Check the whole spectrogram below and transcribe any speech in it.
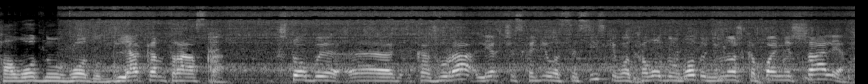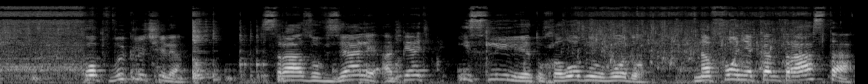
холодную воду для контраста. Чтобы э, кожура легче сходила с сосиски. Вот холодную воду немножко помешали. Хоп, выключили. Сразу взяли опять и слили эту холодную воду. На фоне контраста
